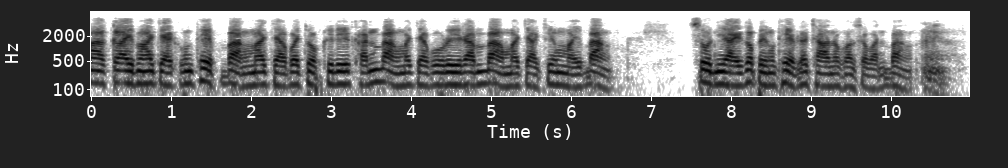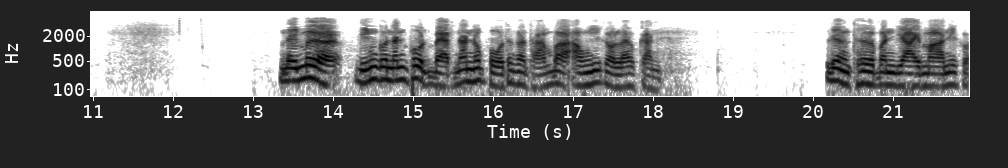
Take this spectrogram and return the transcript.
มาไกลมาจากกรุงเทพบ้าง มาจากประจวบคีรีขันธ์บ้าง มาจากบุรีรัมย์บ้าง มาจากเชียงใหม่บ้าง ส่วนใหญ่ก็เป็นกรุงเทพและชาวนครสวรรค์บ้าง ในเมื่อหญิงคนนั้นพูดแบบนั้นน้องปู่ท่านก็ถามว่าเอางี้ก็แล้วกัน เรื่องเธอบรรยายมานี่ก็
